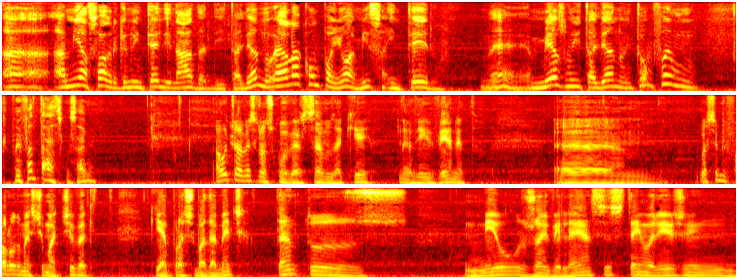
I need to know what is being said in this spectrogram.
A, a, minha sogra, que não entende nada de italiano, ela acompanhou a missa inteiro, né? Mesmo em italiano. Então foi um, foi fantástico, sabe? A última vez que nós conversamos aqui, né, em Vêneto, uh, você me falou de uma estimativa que, que aproximadamente tantos mil joinvilenses têm origem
